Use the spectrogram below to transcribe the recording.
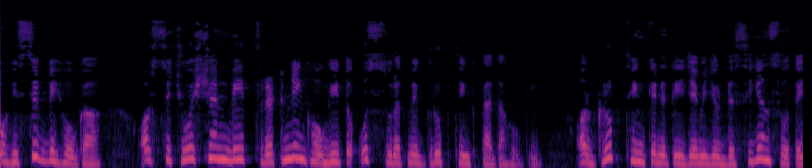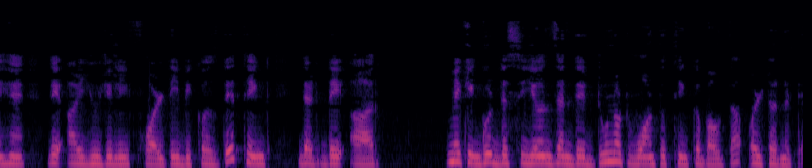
کو حصے بھی ہوگا اور سچویشن بھی تھریٹنگ ہوگی تو اس صورت میں گروپ تھنک پیدا ہوگی اور گروپ تھنک کے نتیجے میں جو ڈیسیجنس ہوتے ہیں they they they they are are usually faulty because think that making good and do not want to think about the alternative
